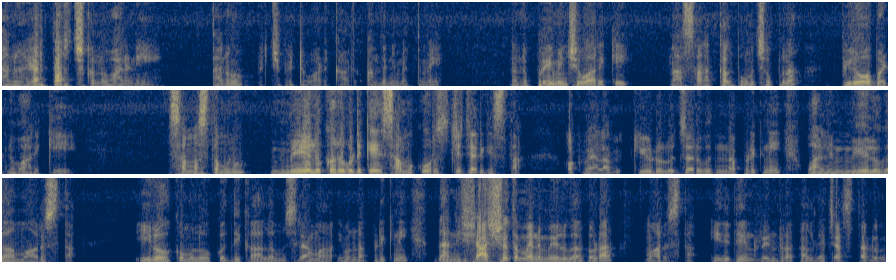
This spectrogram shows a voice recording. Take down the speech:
తను ఏర్పరచుకున్న వారిని తను విడిచిపెట్టేవాడు కాదు. అందునిమిత్తమే నన్ను ప్రేమించు వారికి నా సంకల్పము చొప్పున పిలువబడిన వారికి సమస్తమును మేలుకరుగుడికే సమకూర్చి జరిగిస్తా. ఒకవేళ కీడులు జరుగుతున్నప్పటికీ వాళ్ళని మేలుగా మారుస్తా. ఈ లోకములో కొద్ది కాలం శ్రమ ఉన్నప్పటికీ దాన్ని శాశ్వతమైన మేలుగా కూడా మారుస్తా. ఇది దేని రెండు రకాలుగా చేస్తాడు?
